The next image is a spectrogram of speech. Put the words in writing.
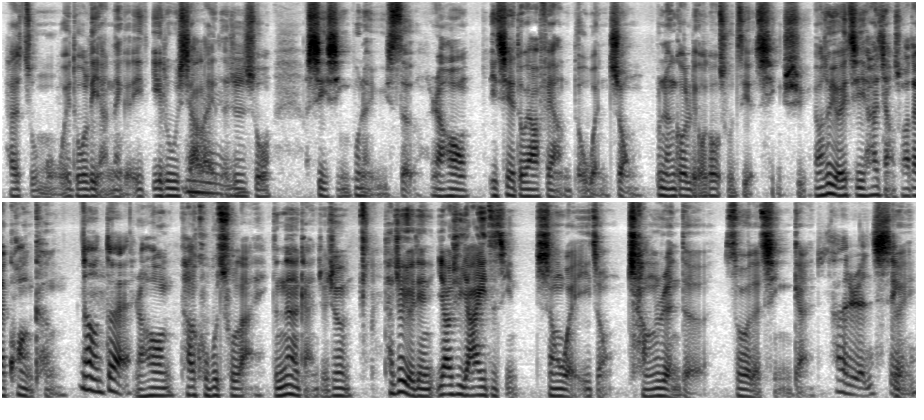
她的祖母维多利亚那个一一路下来的，就是说细心不能语塞，然后一切都要非常的稳重，不能够流露出自己的情绪。然后说有一集她讲说她在矿坑，嗯对，然后她哭不出来的那个感觉，就她就有点要去压抑自己身为一种常人的。所有的情感，他的人性。对，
